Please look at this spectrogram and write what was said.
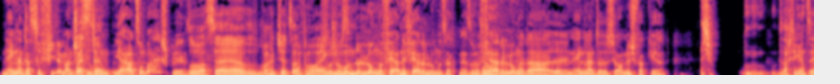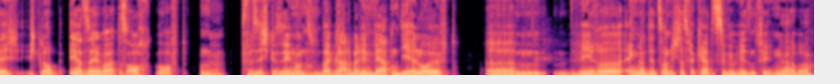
in England hast du viele Mannschaften. West Ham. rum- Ja, zum Beispiel. sowas. Ja, ja, hätte ich jetzt einfach mal So eine. Hundelunge, eine Pferdelunge, sagt man ja. So eine. Pferdelunge da äh, in England, das ist ja auch nicht verkehrt. ich sag dir ganz ehrlich, ich glaube, er selber hat das auch gehofft und Ja. für sich gesehen. Und bei, gerade bei den Werten, die er läuft, ähm, wäre England jetzt auch nicht das Verkehrteste gewesen für ihn, ne? Aber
